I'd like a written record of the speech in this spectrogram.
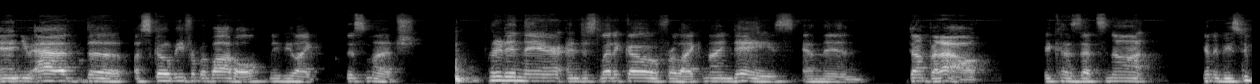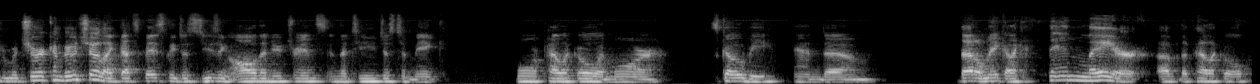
and you add the a SCOBY from a bottle, maybe like this much, put it in there and just let it go for like nine days and then dump it out because that's not going to be super mature kombucha. Like that's basically just using all the nutrients in the tea just to make more pellicle and more SCOBY, and um, that'll make like a thin layer of the pellicle.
